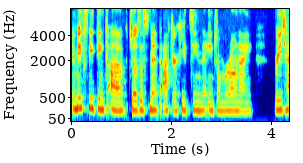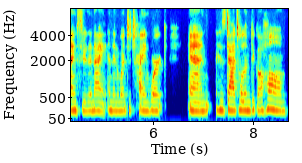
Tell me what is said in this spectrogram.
It makes me think of Joseph Smith after he'd seen the angel Moroni three times through the night and then went to try and work. And his dad told him to go home.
